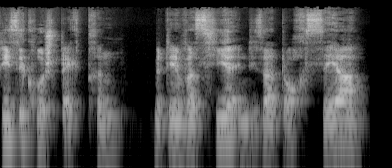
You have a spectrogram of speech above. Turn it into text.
Risikospektren, mit dem was hier in dieser doch sehr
